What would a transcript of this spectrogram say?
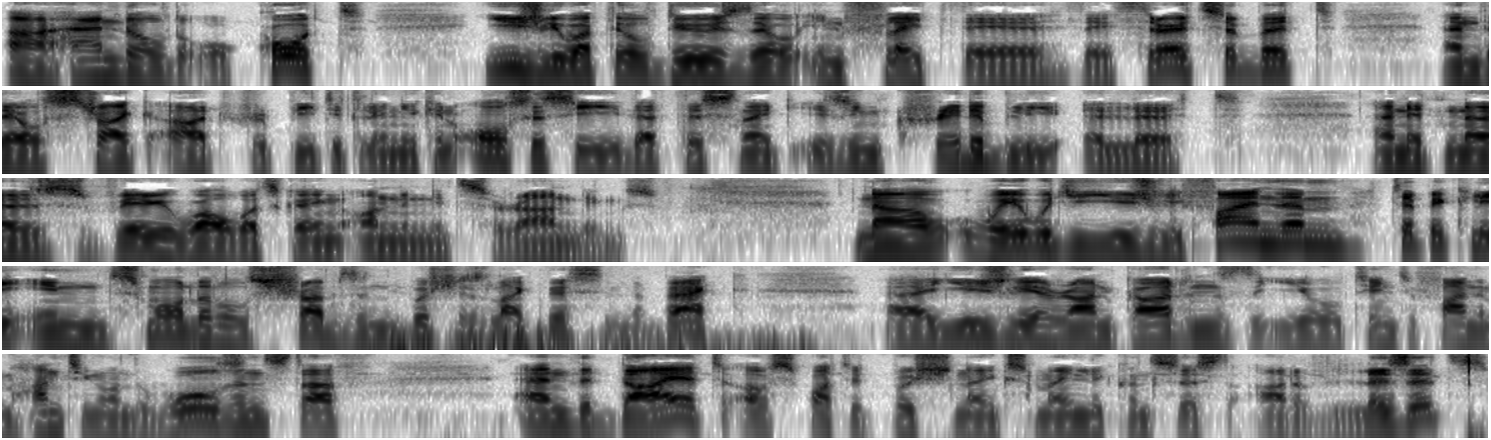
are handled or caught usually what they'll do is they'll inflate their, their throats a bit and they'll strike out repeatedly. And you can also see that this snake is incredibly alert and it knows very well what's going on in its surroundings. Now, where would you usually find them? Typically in small little shrubs and bushes like this in the back. Uh, usually around gardens that you'll tend to find them hunting on the walls and stuff. And the diet of spotted bush snakes mainly consists out of lizards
